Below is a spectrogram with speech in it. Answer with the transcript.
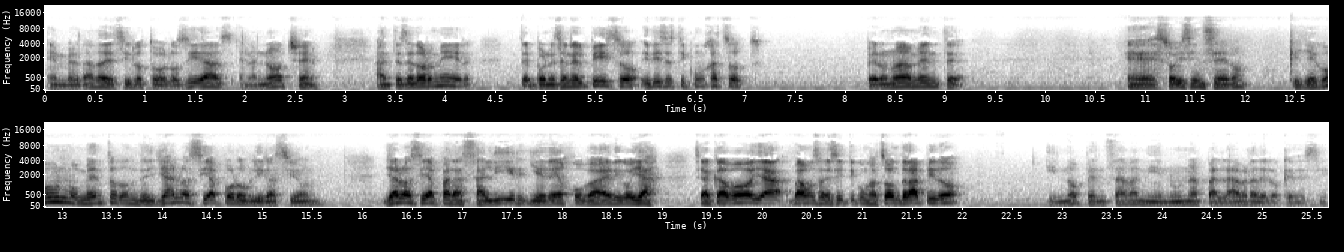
en verdad a decirlo todos los días, en la noche, antes de dormir, te pones en el piso y dices Tikkun Hatzot. Pero nuevamente, eh, soy sincero, que llegó un momento donde ya lo hacía por obligación, ya lo hacía para salir y dejo va, y digo ya, se acabó, ya vamos a decir Tikkun Hatzot rápido, y no pensaba ni en una palabra de lo que decía.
